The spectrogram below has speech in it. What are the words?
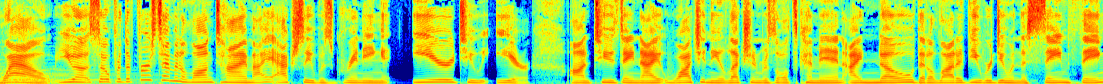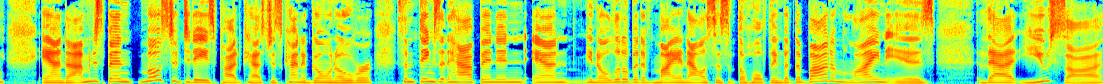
Wow. You know, so for the first time in a long time, I actually was grinning ear to ear on Tuesday night watching the election results come in. I know that a lot of you were doing the same thing. And uh, I'm going to spend most of today's podcast just kind of going over some things that happened and, and, you know, a little bit of my analysis of the whole thing. But the bottom line is that you saw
